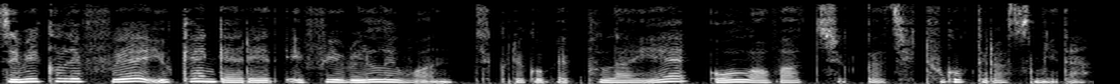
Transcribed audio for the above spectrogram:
지미 클리프의 You Can Get It If You Really Want 그리고 맥플라이의 All About You까지 두 곡 들었습니다.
